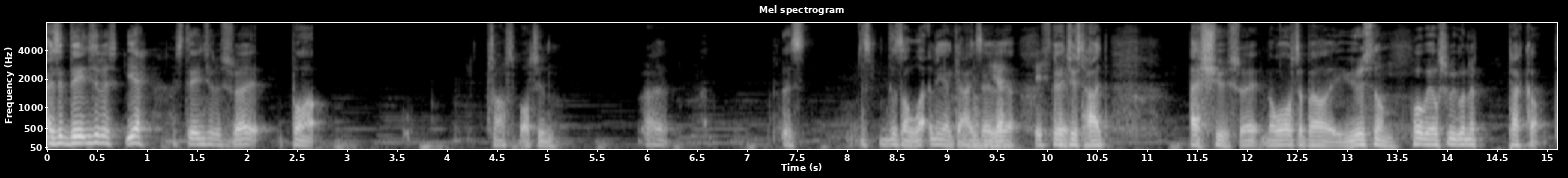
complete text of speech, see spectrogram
Is it dangerous? Yeah, it's dangerous, right? But Charles Spurgeon, right? There's, there's, there's a litany of guys out Yeah, there who just had issues, right? And the Lord's ability to use them. What else are we going to pick up?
